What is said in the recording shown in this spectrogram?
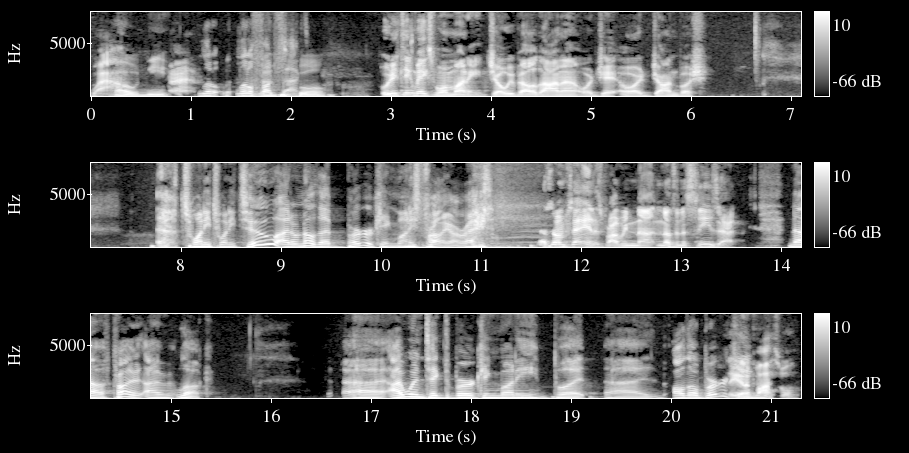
Wow. Oh, neat. little little fun That's fact. cool. Who do you think makes more money, Joey Belladonna or J- or John Bush? 2022. I don't know. That Burger King money's probably all right. That's what I'm saying. It's probably not nothing to sneeze at. No, it's probably. I'm look. Uh, I wouldn't take the Burger King money, but uh, although Burger They King, impossible.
